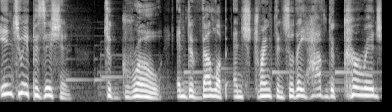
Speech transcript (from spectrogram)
into a position to grow and develop and strengthen so they have the courage,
